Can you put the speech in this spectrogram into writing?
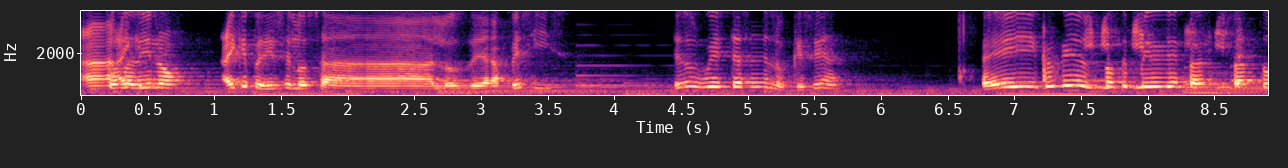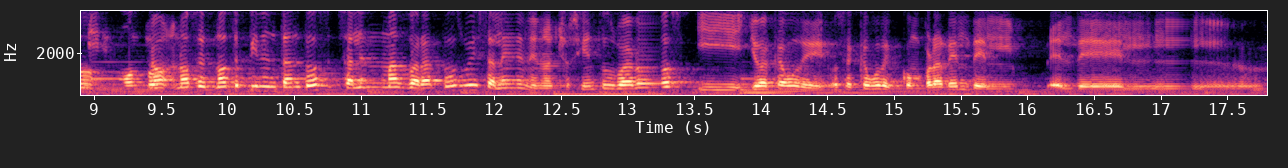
Ah, son ladino hay que pedírselos a los de Afesis. Esos güeyes te hacen lo que sea. Ey, creo que ellos y, no te piden y, tan, y, tantos No, no, se, no, te piden tantos, salen más baratos, güey, salen en 800 baros y yo acabo de, o sea, acabo de comprar el del, el del,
